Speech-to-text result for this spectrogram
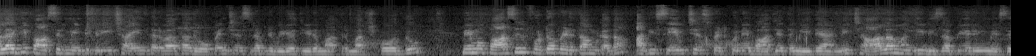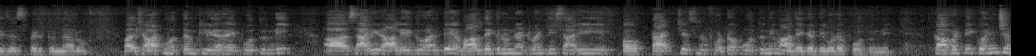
అలాగే పార్సిల్ మీ ఇంటికి రీచ్ అయిన తర్వాత అది ఓపెన్ చేసినప్పుడు వీడియో తీయడం మాత్రం మర్చిపోవద్దు. మేము పార్సిల్ ఫోటో పెడతాం కదా అది సేవ్ చేసి పెట్టుకునే బాధ్యత మీదే అండి. చాలా మంది డిసపియరింగ్ మెసేజెస్ పెడుతున్నారు. వాళ్ళ చార్ట్ మొత్తం క్లియర్ అయిపోతుంది. శారీ రాలేదు అంటే వాళ్ళ దగ్గర ఉన్నటువంటి శారీ ప్యాక్ చేసిన ఫోటో పోతుంది మా దగ్గరది కూడా పోతుంది. కాబట్టి కొంచెం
